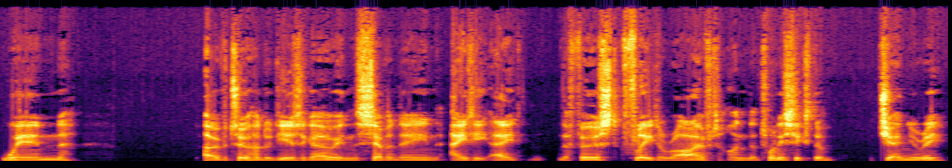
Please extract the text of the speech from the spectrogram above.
when over 200 years ago in 1788 the first fleet arrived on the 26th of January.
